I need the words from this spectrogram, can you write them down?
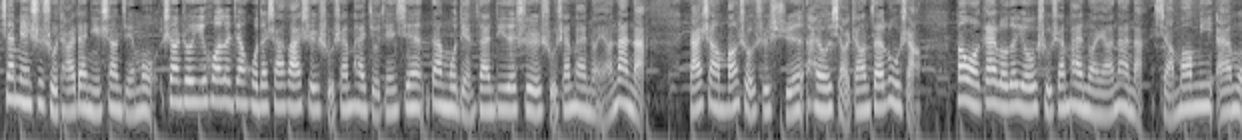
下面是薯条带你上节目。上周一欢乐江湖的沙发是蜀山派九剑仙，弹幕点赞低的是蜀山派暖阳娜娜，打赏榜首是寻，还有小张在路上。帮我盖楼的有蜀山派暖阳娜娜、小猫咪 M、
